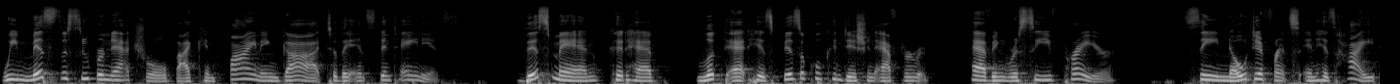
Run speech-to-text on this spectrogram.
We miss the supernatural by confining God to the instantaneous. This man could have looked at his physical condition after having received prayer, seen no difference in his height,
